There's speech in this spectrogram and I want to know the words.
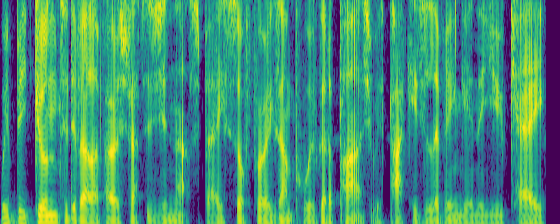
We've begun to develop our strategies in that space. So, for example, we've got a partnership with Package Living in the UK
